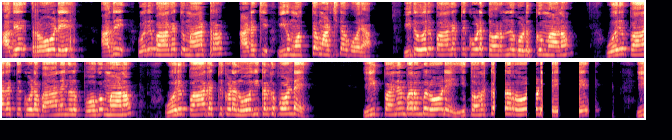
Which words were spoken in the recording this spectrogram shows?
അത് റോഡ് അത് ഒരു ഭാഗത്ത് മാത്രം അടച്ച് ഇത് മൊത്തം അടച്ചിട്ടാ പോരാ. ഇത് ഒരു ഭാഗത്ത് കൂടെ തുറന്നു കൊടുക്കും വേണം. ഒരു ഭാഗത്ത് കൂടെ വാഹനങ്ങൾ പോകും വേണം. ഒരു ഭാഗത്ത് കൂടെ രോഗികൾക്ക് പോണ്ടേ. ഈ പനമ്പറമ്പ് റോഡ് ഈ തുറക്കല റോഡ് ഈ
